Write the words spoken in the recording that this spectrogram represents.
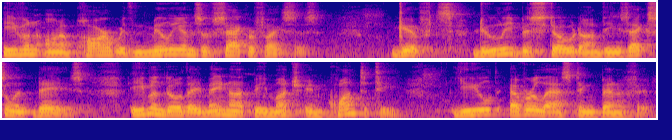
even on a par with millions of sacrifices. Gifts duly bestowed on these excellent days, even though they may not be much in quantity, yield everlasting benefit.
